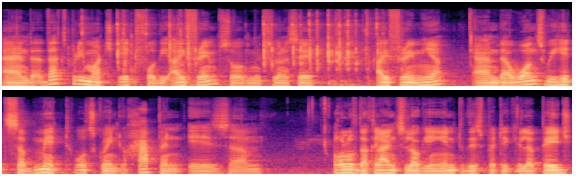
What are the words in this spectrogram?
and that's pretty much it for the iframe. So i'm just going to say iframe here. And uh, once we hit submit what's going to happen is um, all of the clients logging into this particular page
